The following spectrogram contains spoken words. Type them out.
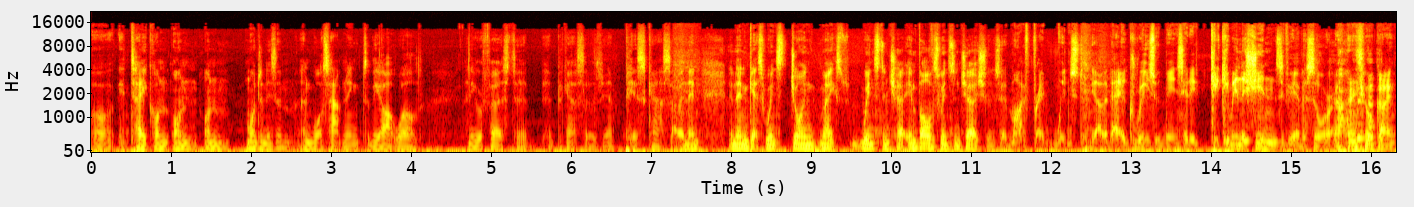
or take on, on, on modernism and what's happening to the art world. And he refers to uh, Picasso as you know, Piscasso, and then and then gets Winston joined makes Winston Chur- involves Winston Churchill and said, "My friend Winston the other day agrees with me and said he'd kick him in the shins if you ever saw it." and you're going,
